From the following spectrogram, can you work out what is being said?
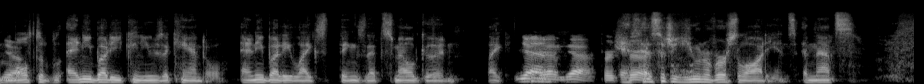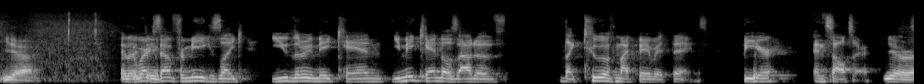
Yeah. multiple. Anybody can use a candle. Anybody likes things that smell good. Like yeah, yeah, yeah, for sure. it has such a universal audience, and that's yeah. And It I works think out for me because like you literally make can you make candles out of like two of my favorite things, beer and seltzer. yeah, right.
